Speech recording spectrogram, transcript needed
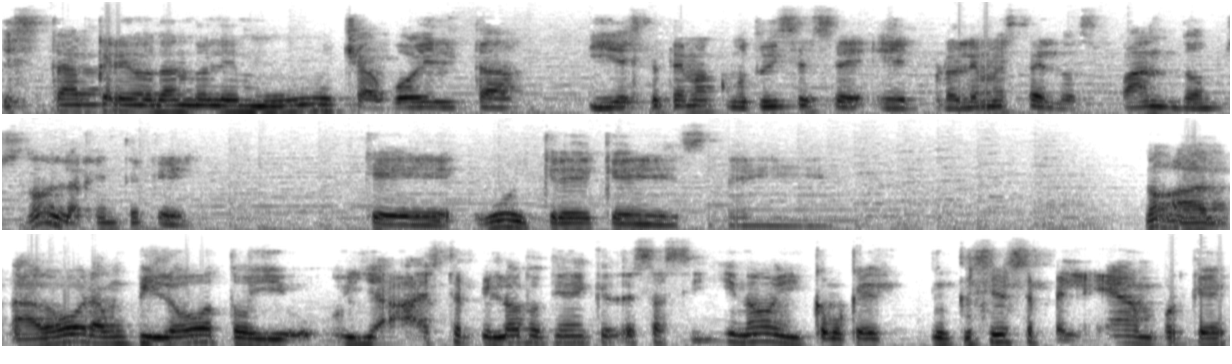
está, creo, dándole mucha vuelta. Y este tema, como tú dices, eh, el problema este de los fandoms, ¿no? La gente que, que uy, cree que este no adora un piloto y uy, ya este piloto tiene que es así, ¿no? Y como que inclusive se pelean porque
